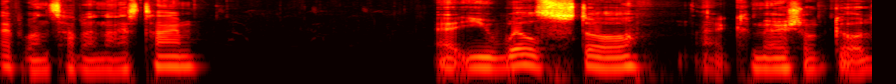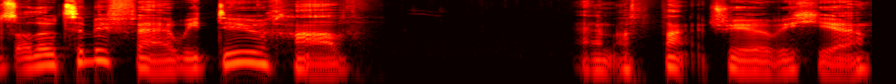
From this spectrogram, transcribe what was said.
Everyone's having a nice time. Uh, you will store uh, commercial goods, although to be fair, we do have um, a factory over here.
